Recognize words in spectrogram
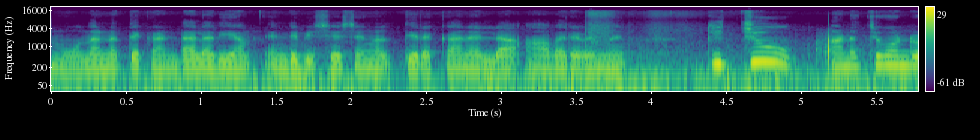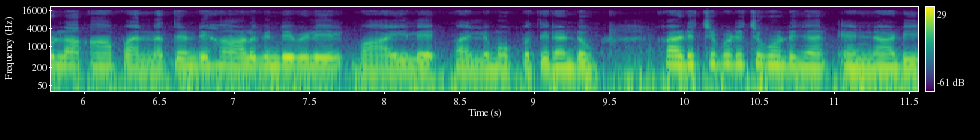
മൂന്നെണ്ണത്തെ കണ്ടാലറിയാം എന്റെ വിശേഷങ്ങൾ തിരക്കാനല്ല ആ വരവെന്ന്. കിച്ചു അണച്ചുകൊണ്ടുള്ള ആ പന്നത്തിന്റെ ഹാളുവിന്റെ വിളിയിൽ വായിലെ പല്ല് മുപ്പത്തിരണ്ടും കടിച്ചു പിടിച്ചുകൊണ്ട് ഞാൻ എന്നാടി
